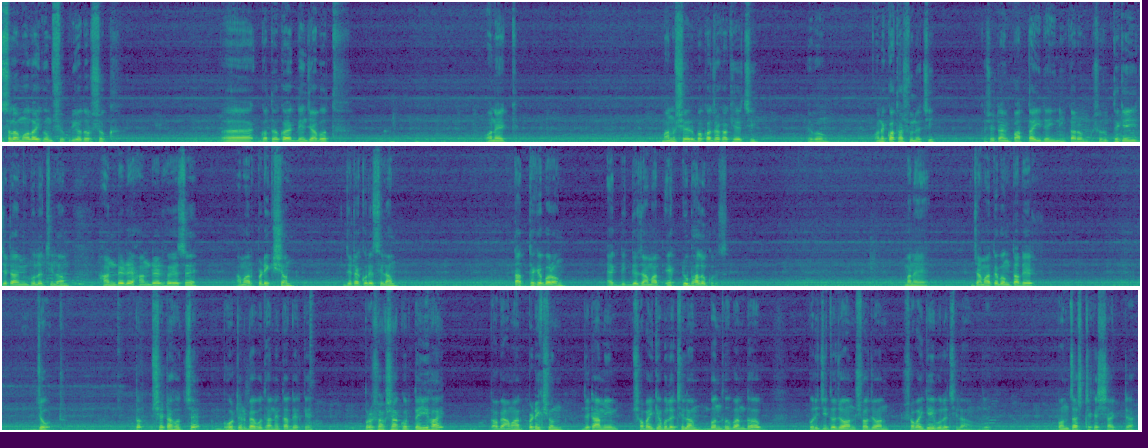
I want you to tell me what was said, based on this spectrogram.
আসসালামু আলাইকুম, সুপ্রিয় দর্শক। গত কয়েকদিন যাবৎ অনেক মানুষের বকাঝকা খেয়েছি এবং অনেক কথা শুনেছি, তো সেটা আমি পাত্তাই দেইনি। কারণ শুরু থেকেই যেটা আমি বলেছিলাম, হান্ড্রেডে হান্ড্রেড হয়েছে আমার প্রেডিকশন যেটা করেছিলাম। তার থেকে বরং একদিক দিয়ে জামাত একটু ভালো করেছে। মানে জামাত এবং তাদের জোট। তো সেটা হচ্ছে ভোটের ব্যবধানে তাদেরকে প্রশংসা করতেই হয়। তবে আমার প্রেডিকশন যেটা আমি সবাইকে বলেছিলাম, বন্ধু বান্ধব, পরিচিত জন, স্বজন, সবাইকেই বলেছিলাম যে পঞ্চাশ থেকে ষাটটা।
